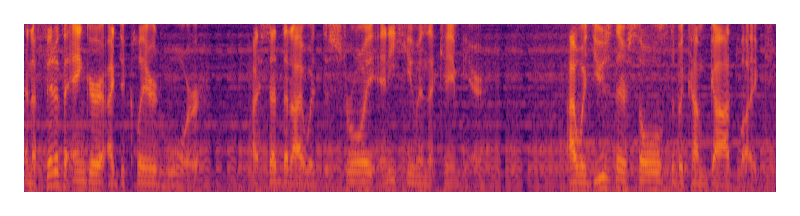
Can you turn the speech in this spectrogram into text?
In a fit of anger, I declared war. I said that I would destroy any human that came here. I would use their souls to become godlike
